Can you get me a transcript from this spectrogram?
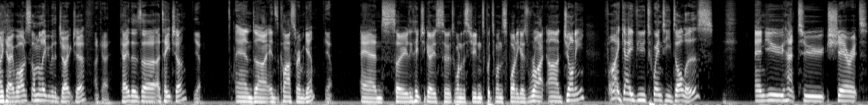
Okay, well, I'll just, I'm going to leave you with a joke, Jeff. Okay. Okay, there's a, a teacher, Yep. and uh, in the classroom again. Yep. And so the teacher goes to, to one of the students, puts him on the spot. He goes, Right, uh, Johnny, if I gave you $20 and you had to share it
